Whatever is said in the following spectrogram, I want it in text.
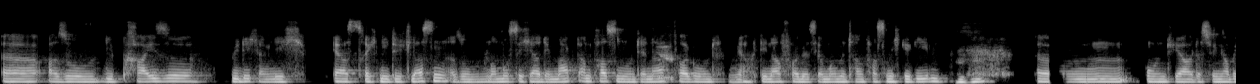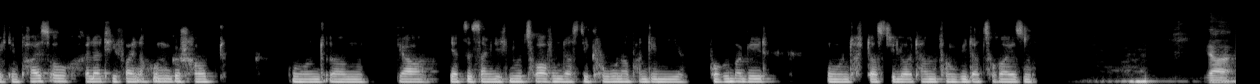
Äh, also die Preise würde ich eigentlich erst recht niedrig lassen. Also man muss sich ja dem Markt anpassen und der Nachfrage und ja, die Nachfrage ist ja momentan fast nicht gegeben. Mhm. Ähm, und ja, deswegen habe ich den Preis auch relativ weit nach unten geschraubt. Und ähm, ja, jetzt ist eigentlich nur zu hoffen, dass die Corona-Pandemie vorübergeht und dass die Leute anfangen wieder zu reisen. Ja,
